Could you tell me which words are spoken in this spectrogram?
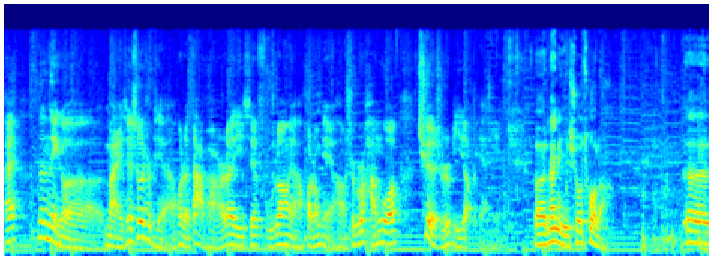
哎，那那个买一些奢侈品或者大牌儿的一些服装也好，化妆品也好，是不是韩国确实比较便宜？呃，那你说错了。呃，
